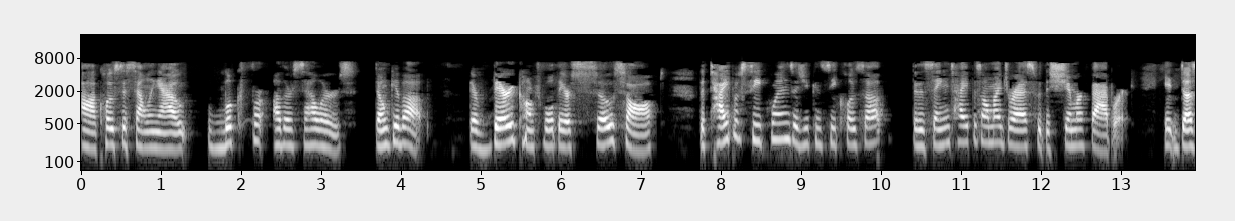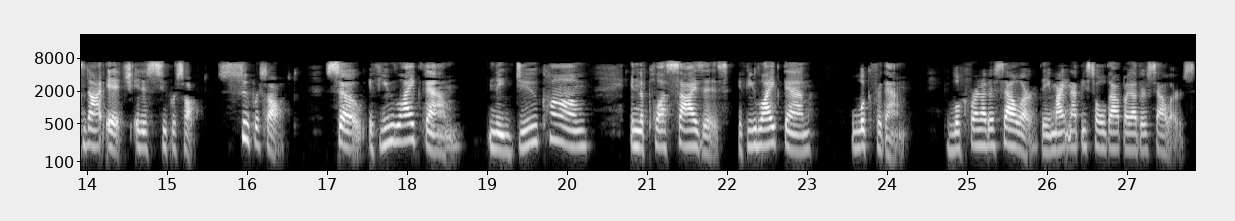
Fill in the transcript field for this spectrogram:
uh, close to selling out, look for other sellers. Don't give up. They're very comfortable. They are so soft. The type of sequins, as you can see close up, they're the same type as on my dress with the shimmer fabric. It does not itch. It is super soft, super soft. So if you like them, and they do come in the plus sizes, if you like them, look for them. Look for another seller. They might not be sold out by other sellers.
